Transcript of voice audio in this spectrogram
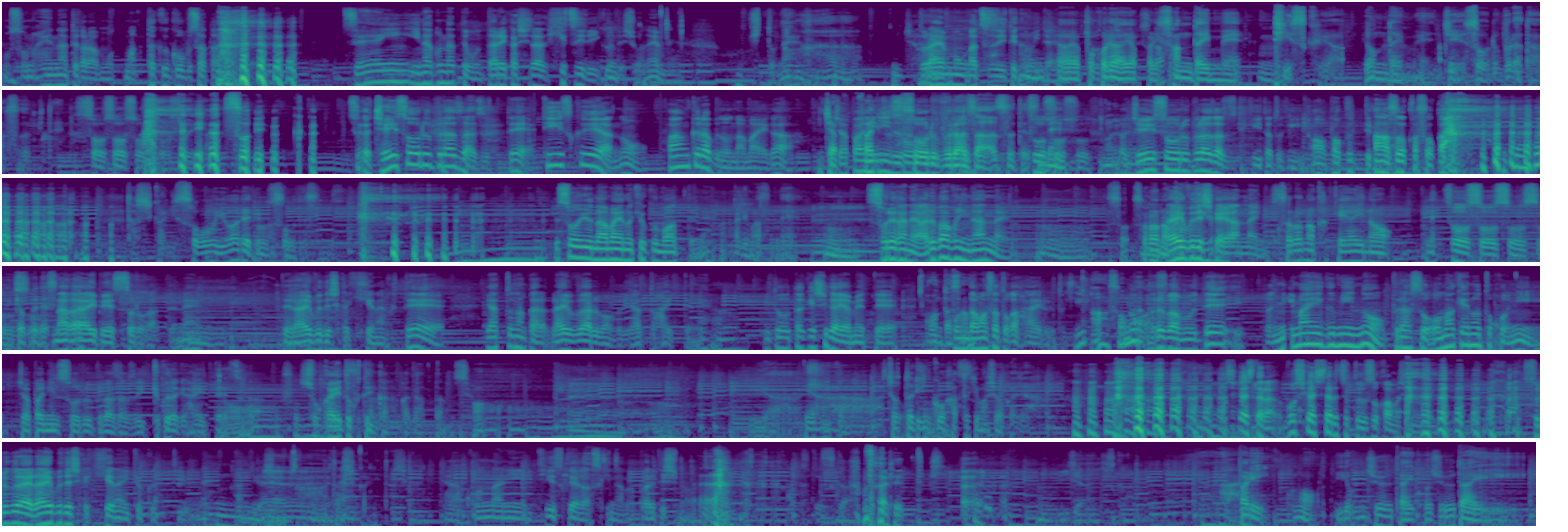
もうその辺になってからもう全くご無沙汰。で 全員いなくなっても誰かしら引き継いでいくんでしょうねもう。きっとね。ドラえもんが続いていくみたいなじゃあやっぱこれはやっぱり状態じゃない3代目うん。T スクエア4代目 j ソ o ルブラザーズみたいな。そうそうそうそうそういう感じ。そういうつうか j o l b r o t h e r s って T スクエアのファンクラブの名前がジャパニーズソウルブラザーズですそうそうねそう。へー j s o u l b r o t h e r s って聞いた時あパクってるな。ああそうかそうか。確かにそう言われればそうですね。でそういう名前の曲もあってね、ありますね。ー。それがねアルバムになんないの。うん。そソロのライブでしかやんないんですソロの掛け合いのねそうそうそうそうそう。曲ですね。長いベースソロがあってね、でライブでしか聴けなくてやっとなんかライブアルバムでやっと入ってね。伊藤武史が辞めて本田正人が入る時のアルバムで2枚組のプラスおまけのとこにジャパニーズソウルブラザーズ1曲だけ入ったやつが初回特典かなんかであったんですよ。えいやちょっとリンクを貼っときましょうかじゃ もしかしたらもしかしたらちょっと嘘かもしれないけどそれぐらいライブでしか聴けない曲っていう感じがしました、えー。あ確かに確かに。いやこんなに T スクエアが好きなのバレてしまう。ですが、バレていいじゃないですか。やっぱりもう40代50代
